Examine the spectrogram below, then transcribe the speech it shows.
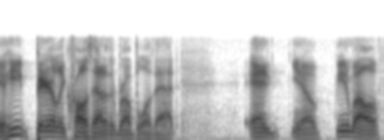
You know, he barely crawls out of the rubble of that. And, you know, meanwhile,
